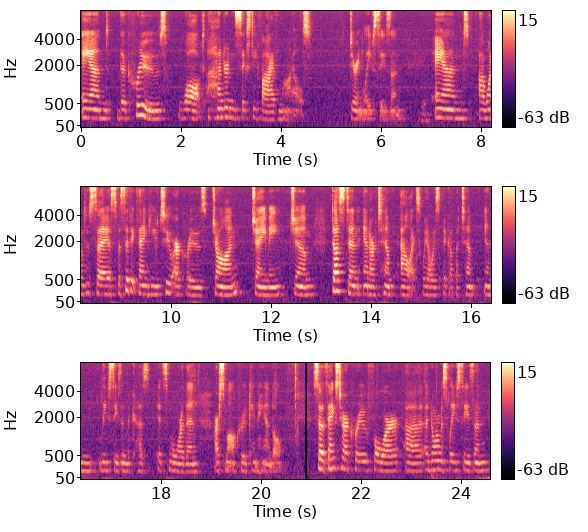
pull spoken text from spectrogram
And the crews walked 165 miles during leaf season. And I wanted to say a specific thank you to our crews, John, Jamie, Jim, Dustin, and our temp, Alex. We always pick up a temp in leaf season because it's more than our small crew can handle. So thanks to our crew for uh, enormous leaf season.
